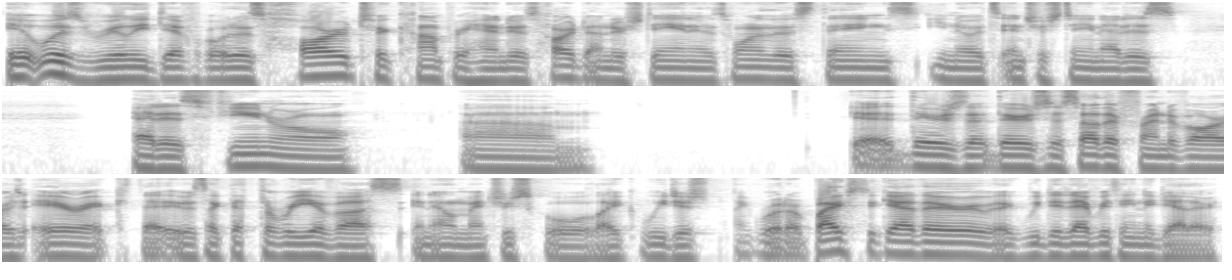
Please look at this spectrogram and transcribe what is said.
it was really difficult. It was hard to comprehend. It was hard to understand. It was one of those things. You know, it's interesting at his at his funeral. Um, there's a there's this other friend of ours, Eric. That it was like the three of us in elementary school. Like we just like rode our bikes together. Like we did everything together.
